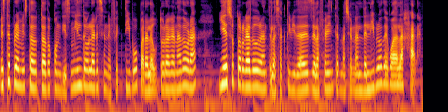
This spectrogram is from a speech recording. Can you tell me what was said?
Este premio está dotado con 10 mil dólares en efectivo para la autora ganadora y es otorgado durante las actividades de la Feria Internacional del Libro de Guadalajara.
